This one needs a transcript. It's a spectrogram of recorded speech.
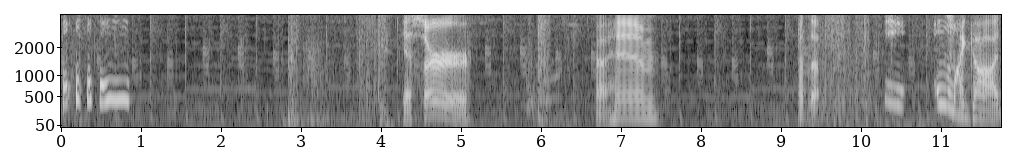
Yes, sir. Got him. Got the... Oh, oh my God.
